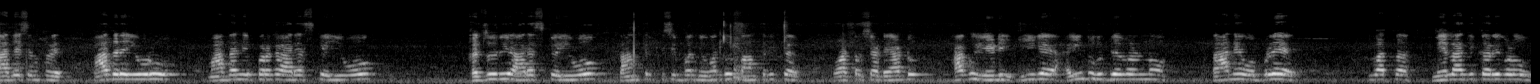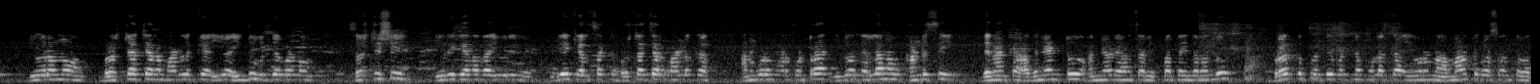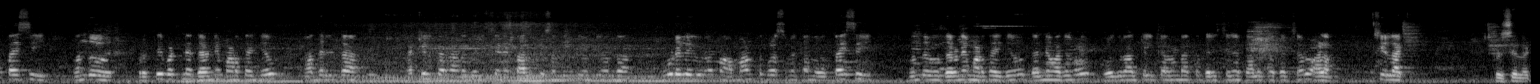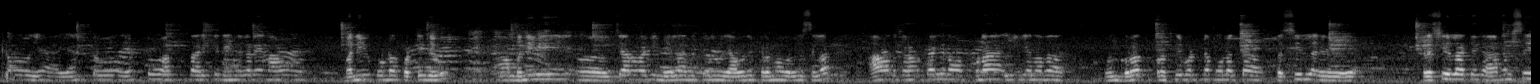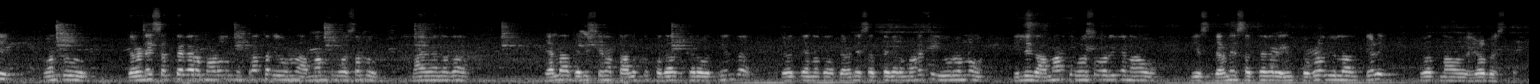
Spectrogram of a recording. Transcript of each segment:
ಆದೇಶ ಆದರೆ ಇವರು ಮಾದನಿಪರ್ಗ ಆರ್ ಎಸ್ ಕೆ ಇಒ ಖಜೂರಿ ಆರ್ ಎಸ್ ಕೆ ಇಒ ತಾಂತ್ರಿಕ ಸಿಬ್ಬಂದಿ ಒಂದು, ತಾಂತ್ರಿಕ ವಾಟರ್ ಶೆಡ್ ಎರಡು ಹಾಗೂ ಎಡಿ ಹೀಗೆ ಐದು ಹುದ್ದೆಗಳನ್ನು ತಾನೇ ಒಬ್ಬರೇ ಇವತ್ತು ಮೇಲಾಧಿಕಾರಿಗಳು ಇವರನ್ನು ಭ್ರಷ್ಟಾಚಾರ ಮಾಡಲಿಕ್ಕೆ ಈ ಐದು ಹುದ್ದೆಗಳನ್ನು ಸೃಷ್ಟಿಸಿ ಇವರಿಗೆ ಏನದ, ಇವರಿಗೆ ಇದೇ ಕೆಲಸಕ್ಕೆ ಭ್ರಷ್ಟಾಚಾರ ಮಾಡ್ಲಿಕ್ಕೆ ಅನುಗುಣ ಮಾಡಿಕೊಟ್ರೆ ಇದನ್ನೆಲ್ಲ ನಾವು ಖಂಡಿಸಿ ದಿನಾಂಕ ಹದಿನೆಂಟು, ಹನ್ನೆರಡು, ಎರಡು ಸಾವಿರದ ಇಪ್ಪತ್ತೈದರಂದು ಬೃಹತ್ ಪ್ರತಿಭಟನೆ ಮೂಲಕ ಇವರನ್ನು ಅಮಾನತುಗೊಳಿಸುವಂತೆ ಒತ್ತಾಯಿಸಿ ಒಂದು ಪ್ರತಿಭಟನೆ ಧರಣಿ ಮಾಡ್ತಾ ಇದ್ದೆವು. ಆದ್ದರಿಂದ ಅಖಿಲ ಕರ್ನಾಟಕ ದಲಿತ ಸೇನೆ ತಾಲೂಕು ಸಮಿತಿ ವತಿಯಿಂದ ಕೂಡಲೇ ಇವರನ್ನು ಅಮಾನತುಗೊಳಿಸಬೇಕೆಂದು ಒತ್ತಾಯಿಸಿ ಒಂದು ಧರಣಿ ಮಾಡ್ತಾ ಇದ್ದೆವು. ಧನ್ಯವಾದಗಳು. ಗೋಜರಾ ಅಖಿಲ ಕರ್ನಾಟಕ ದಲಿತ ಸೇನೆ ತಾಲೂಕು ಅಧ್ಯಕ್ಷರು ಆಳಂ ಇಲಾಖೆ. ಕೃಷಿ ಆಗಿ. ಎ- ಎಂಟು ಎಂಟು ಹತ್ತು ತಾರೀಕಿನ ಹಿಂದ್ಗಡೆ ನಾವು ಮನವಿ ಕೂಡ ಕೊಟ್ಟಿದ್ದೆವು. ಆ ಮನವಿ ವಿಚಾರವಾಗಿ ಮೇಲಾಧಿಕಾರಿಗಳು ಯಾವುದೇ ಕ್ರಮ ಒದಗಿಸಿಲ್ಲ. ಆ ಒಂದು ಕಾರಣಕ್ಕಾಗಿ ನಾವು ಪುನಃ ಈಗೇನದ ಒಂದು ಬೃಹತ್ ಪ್ರತಿಭಟನೆ ಮೂಲಕ ತಹಸೀಲ್ ಕೃಷಿ ಇಲಾಖೆಗೆ ಆಗಮಿಸಿ ಒಂದು ಧರಣಿ ಸತ್ಯಾಗಾರ ಮಾಡೋದ್ರ ಮುಖಾಂತರ ಇವರನ್ನು ಅಮಾನತುಗೊಳಿಸಲು ನಾವೇನದ ಎಲ್ಲ ದಲಿತ ತಾಲೂಕು ಪದಾಧಿಕಾರಿ ವತಿಯಿಂದ ಇವತ್ತೇನದ ಧರಣಿ ಸತ್ಯಾಗ್ರಹ ಮಾಡಿಸಿ ಇವರನ್ನು ಇಲ್ಲಿಗೆ ಅಮಾನತುಗೊಳಿಸುವವರಿಗೆ ನಾವು ಈ ಧರಣಿ ಸತ್ಯಾಗ್ರಹ ಹಿಂದೆ ತಗೊಳ್ಳೋದಿಲ್ಲ ಅಂತೇಳಿ ಇವತ್ತು ನಾವು ಹೇಳಬಯಸ್ತೇವೆ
